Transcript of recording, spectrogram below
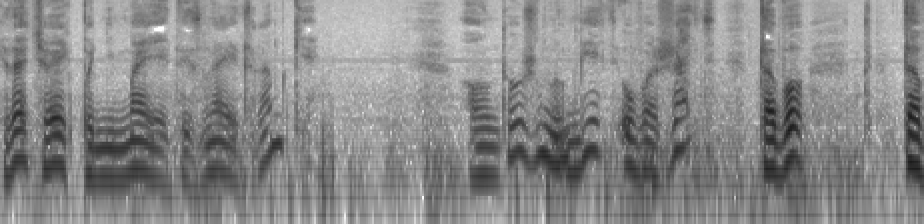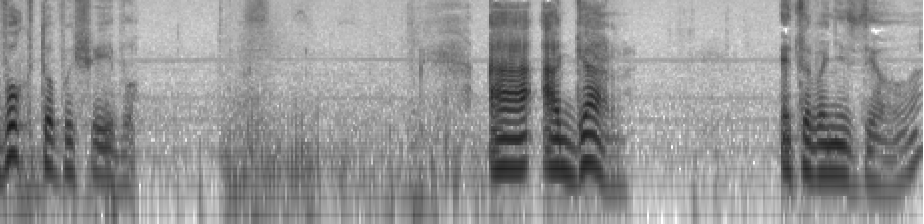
Когда человек понимает и знает рамки, он должен уметь уважать того, того кто выше его. А Агар этого не сделала,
